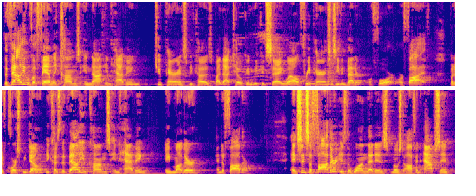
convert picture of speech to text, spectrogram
The value of a family comes in not in having two parents, because by that token we could say, well, three parents is even better, or four, or five. But of course we don't, because the value comes in having a mother and a father. And since a father is the one that is most often absent,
